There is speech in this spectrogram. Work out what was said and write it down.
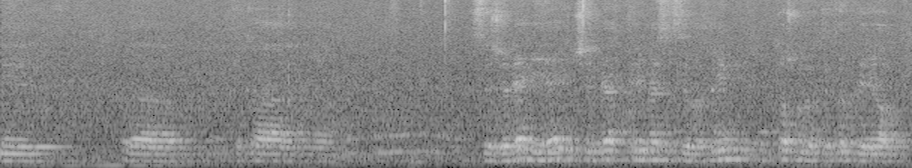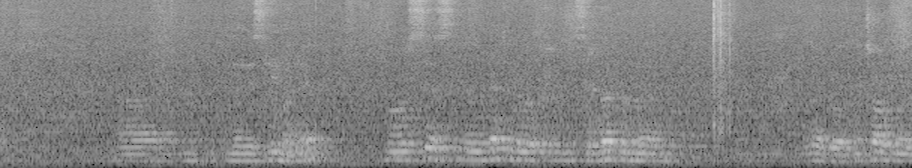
ми така, съжаление е, че бях три месеца в Рим, точно в такъв период на неснимане. Но сега бях в средата на в началото на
